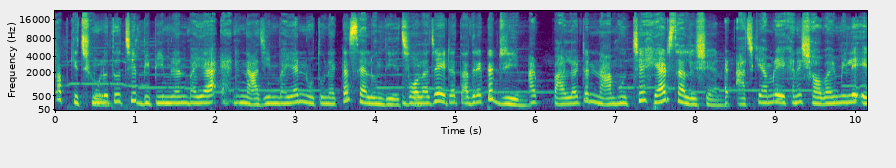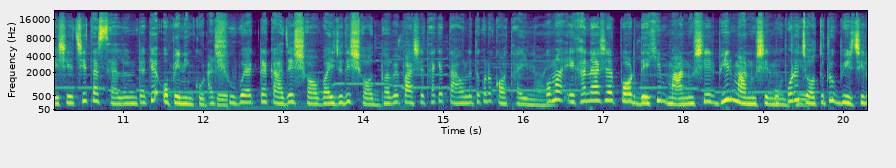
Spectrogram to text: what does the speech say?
সবকিছু। মূলত হচ্ছে বিপি ইমরান ভাইয়া এন্ড নাজিম ভাইয়া নতুন একটা স্যালুন দিয়েছে। বলা যায় এটা তাদের একটা ড্রিম আর পার্লারটার নাম হচ্ছে হেয়ার সলিউশন আর আজকে আমরা এখানে সবাই মিলে এসেছি তার স্যালুনটাকে ওপেনিং করতে। আর শুভ একটা কাজে সবাই যদি সৎভাবে পাশে থাকে তাহলে তো কোনো কথাই নয়। ওমা এখানে আসার পর দেখি মানুষের ভিড় মানুষের মধ্যে। উপরে যতটুকু ভিড় ছিল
